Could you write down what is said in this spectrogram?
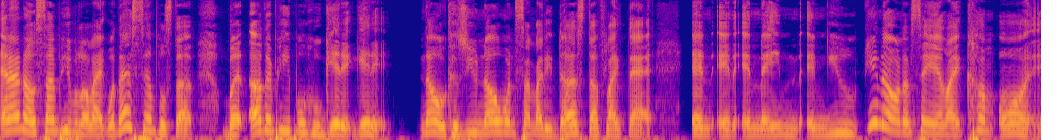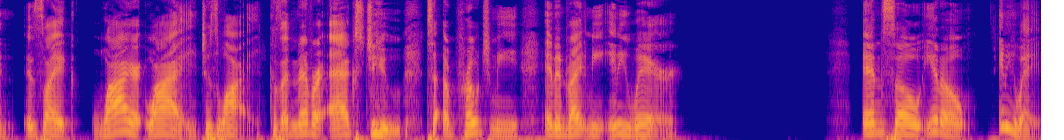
I know some people are like, well, that's simple stuff. But other people who get it, get it. No, because you know when somebody does stuff like that and, and, and they, and you, you know what I'm saying? Like, come on. It's like, why, why? Just why? Because I never asked you to approach me and invite me anywhere. And so, you know, anyway,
